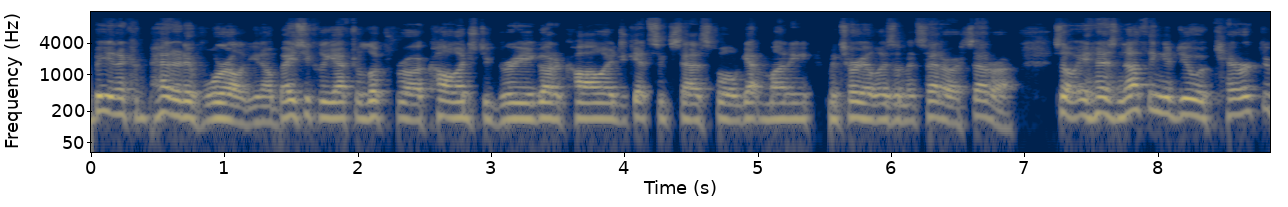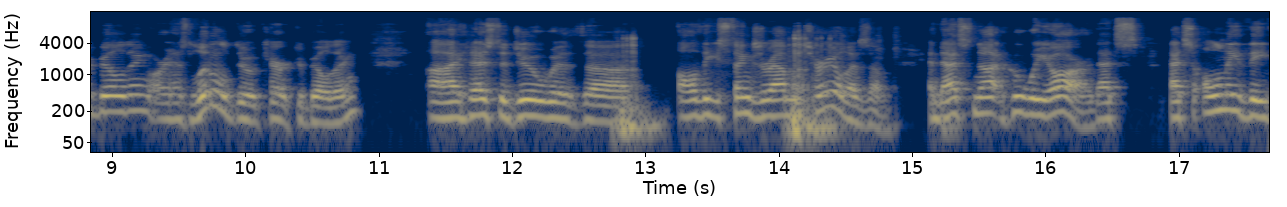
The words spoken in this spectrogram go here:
be in a competitive world. You know, basically you have to look for a college degree, go to college, get successful, get money, materialism, et cetera, et cetera. So it has nothing to do with character building, or it has little to do with character building. Uh, it has to do with uh, all these things around materialism, and that's not who we are. That's that's only the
